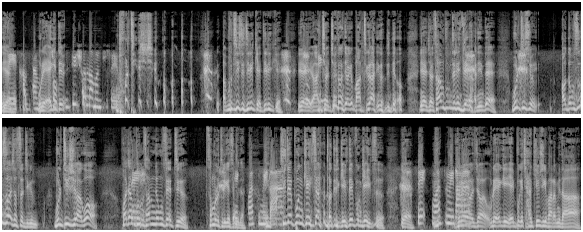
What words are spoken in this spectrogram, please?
예. 네, 감사합니다. 우리 애기 저 때- 물티슈 하나만 주세요. 물티슈. 아, 물티슈 드릴게, 드릴게. 예, 아, 저, 죄송한데, 여기 마트가 아니거든요. 예, 저 사은품 드린 데가 아닌데, 물티슈, 아, 너무 순수하셨어, 지금. 물티슈하고 화장품 네. 삼 3종 세트 선물로 드리겠습니다. 네, 고맙습니다. 휴대폰 케이스 하나 더 드릴게요, 휴대폰 케이스. 예. 네, 고맙습니다. 그래요, 저, 우리 애기 예쁘게 잘 키우시기 바랍니다.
